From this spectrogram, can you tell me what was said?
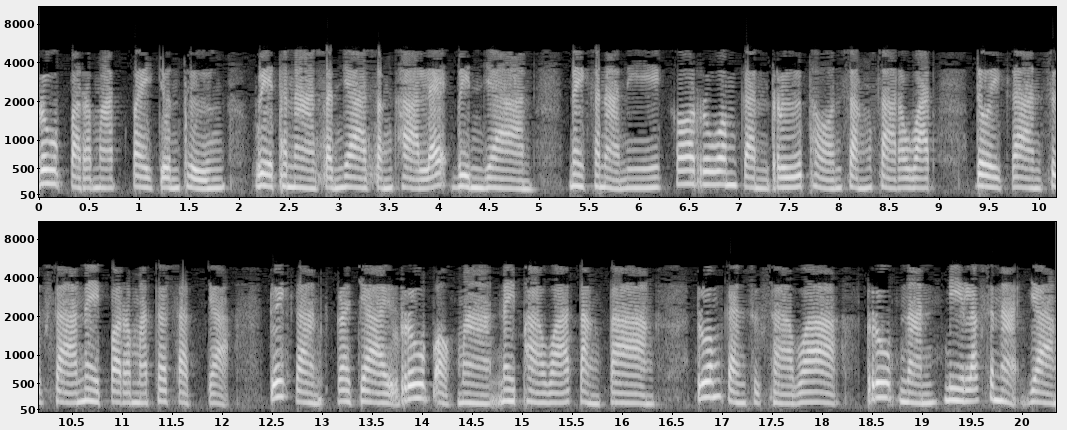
รูปปรมัตถ์ไปจนถึงเวทนาสัญญาสังขารและวิญญาณ ในขณะนี้ก็ร่วมกันหรือถอนสังสารวัตรโดยการศึกษาในปรมัตถสัจจะด้วยการกระจายรูปออกมาในภาวะต่างๆ ร่วมกันศึกษาว่า รูปนั้นมีลักษณะอย่าง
